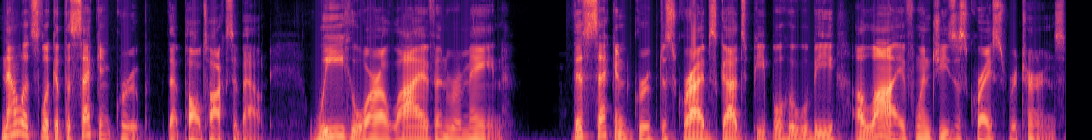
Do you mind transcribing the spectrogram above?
Now let's look at the second group that Paul talks about we who are alive and remain. This second group describes God's people who will be alive when Jesus Christ returns.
